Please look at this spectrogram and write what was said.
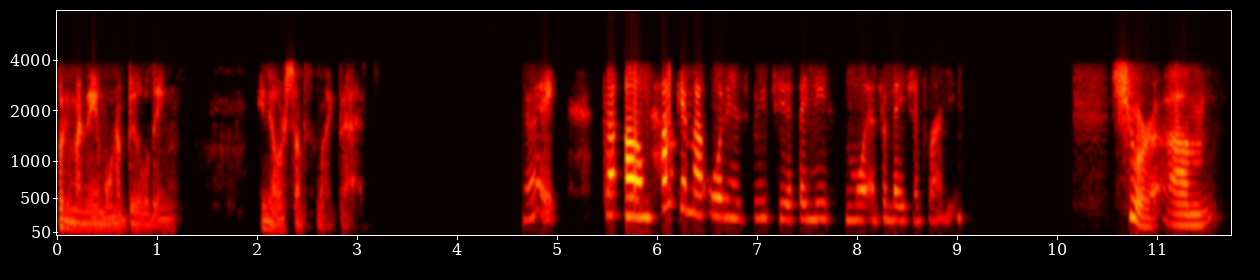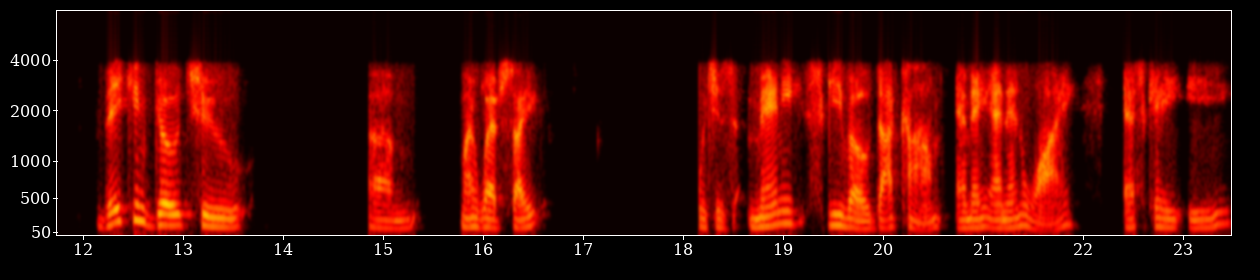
putting my name on a building you know, or something like that. Right. So, um, how can my audience reach you if they need more information from you? Sure. Um, they can go to um, my website, which is mannyskevo.com, M A N N Y S K E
